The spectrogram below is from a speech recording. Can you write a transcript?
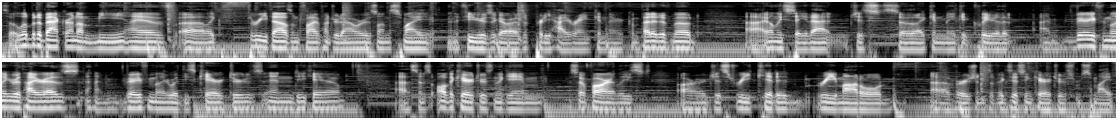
So a little bit of background on me. I have uh, like 3,500 hours on Smite, and a few years ago I was a pretty high rank in their competitive mode. Uh, I only say that just so that I can make it clear that I'm very familiar with Hi-Rez and I'm very familiar with these characters in DKO uh, since all the characters in the game, so far at least, are just re-kitted, remodeled uh, versions of existing characters from Smite,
